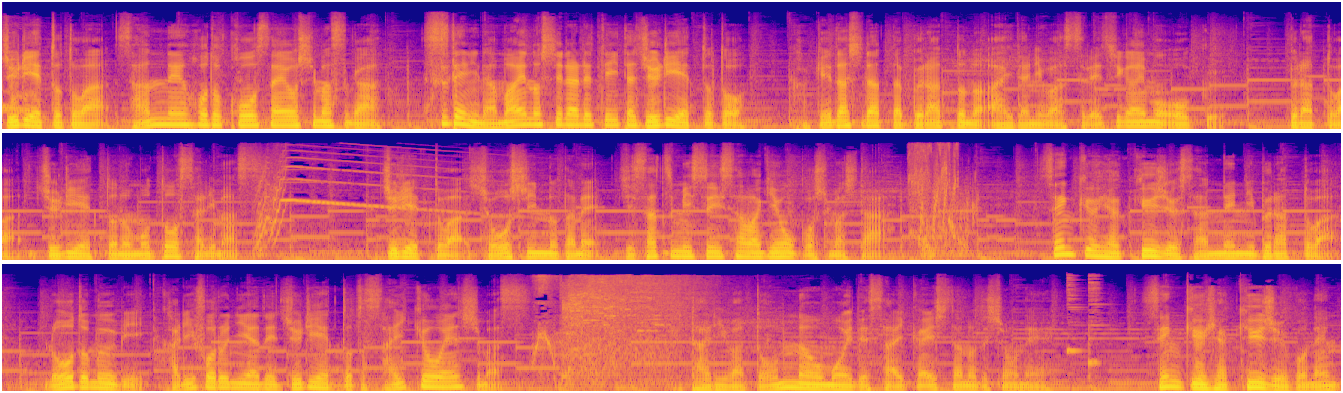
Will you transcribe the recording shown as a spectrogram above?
ジュリエットとは3年ほど交際をしますがすでに名前の知られていたジュリエットと駆け出しだったブラッドの間にはすれ違いも多くブラッドはジュリエットの元を去ります。ジュリエットは昇進のため自殺未遂騒ぎを起こしました。1993年にブラッドはロードムービーカリフォルニアでジュリエットと再共演します。2人はどんな思いで再会したのでしょうね。1995年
